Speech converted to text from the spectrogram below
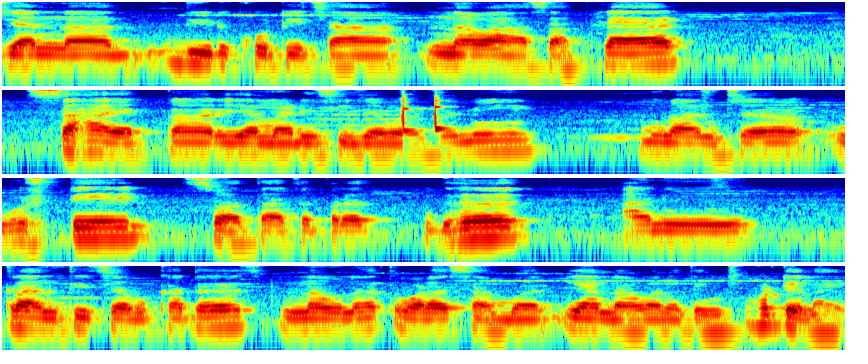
ज्यांना दीड कोटीचा नवा असा फ्लॅट सहा acre M I D C जवळ जमीन मुलांचं हॉस्टेल स्वतःचं परत घर आणि क्रांती चौकातच नवनाथ वडा सांबर या नावानं त्यांची हॉटेल आहे.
